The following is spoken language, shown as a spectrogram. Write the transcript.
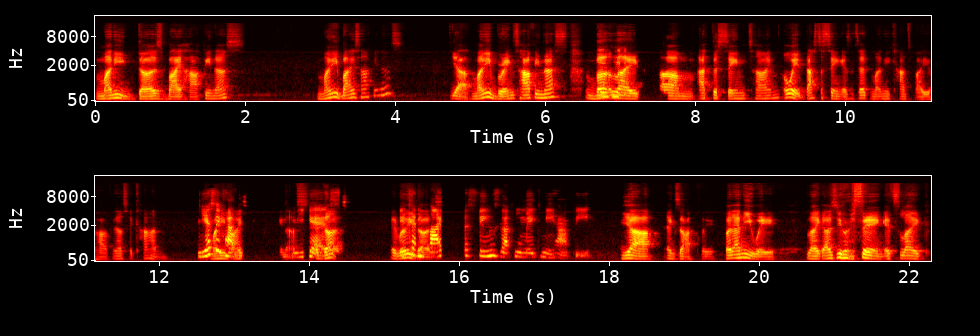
money does buy happiness money buys happiness yeah money brings happiness but Mhm. like um at the same time oh wait that's the saying isn't it money can't buy you happiness it can Yes, money it can. buys happiness Yes. it does it It really can does buy the things that will make me happy. yeah exactly but anyway like as you were saying it's like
